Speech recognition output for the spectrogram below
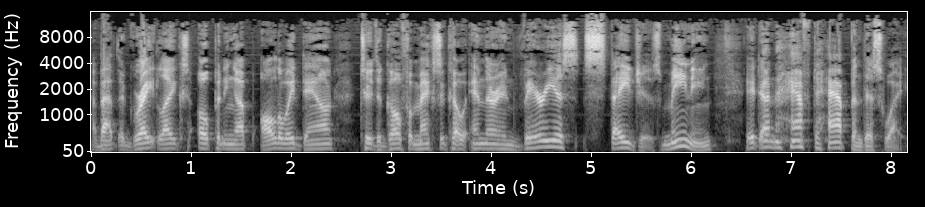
about the Great Lakes opening up all the way down to the Gulf of Mexico, and they're in various stages, meaning it doesn't have to happen this way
